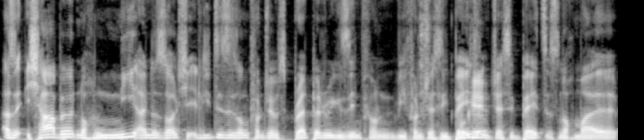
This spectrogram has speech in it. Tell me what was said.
Also, ich habe noch nie eine solche Elite-Saison von James Bradbury gesehen von, wie von Jesse Bates. Okay. Und Jesse Bates ist noch mal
